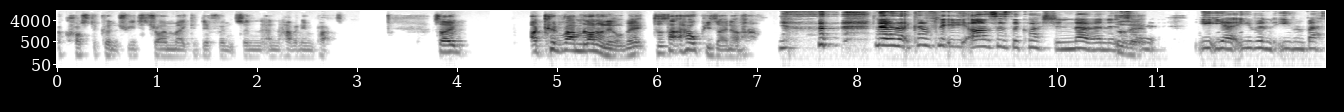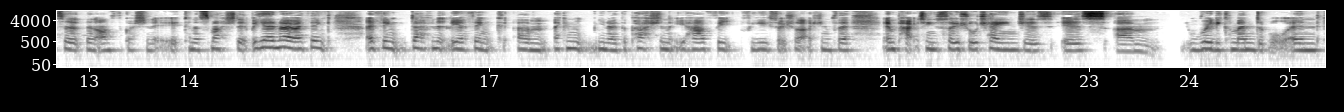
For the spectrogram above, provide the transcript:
across the country to try and make a difference and, and have an impact. So I could ramble on a little bit. Does that help you, Zainab? no, that completely answers the question. No, and it's it? Yeah, even even better than answer the question. It, it kind of smashed it. But yeah, no, I think I think definitely. I think um, I can you know the passion that you have for for youth social action for impacting social changes is is um, really commendable. And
